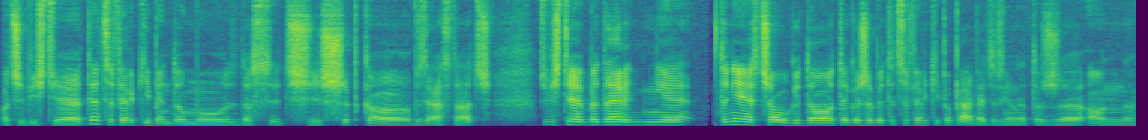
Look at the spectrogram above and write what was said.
oczywiście te cyferki będą mu dosyć szybko wzrastać. Oczywiście BDR nie, to nie jest czołg do tego, żeby te cyferki poprawiać, ze względu na to, że on, e,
